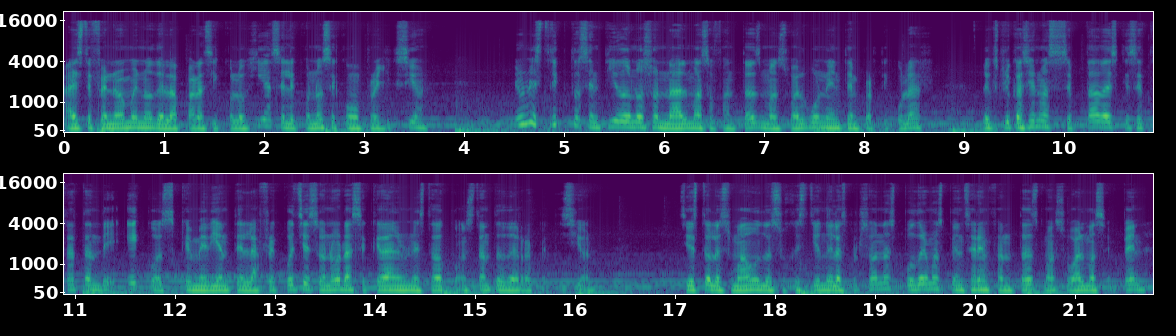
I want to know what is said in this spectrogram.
a este fenómeno de la parapsicología se le conoce como proyección. En un estricto sentido no son almas o fantasmas o algún ente en particular. La explicación más aceptada es que se tratan de ecos que mediante la frecuencia sonora se quedan en un estado constante de repetición. Si esto le sumamos la sugestión de las personas, podremos pensar en fantasmas o almas en pena.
